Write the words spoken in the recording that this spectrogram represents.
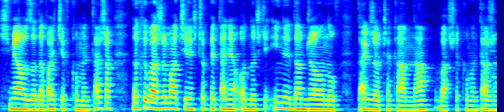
śmiało zadawajcie w komentarzach. No chyba, że macie jeszcze pytania odnośnie innych dungeonów, także czekam na Wasze komentarze.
